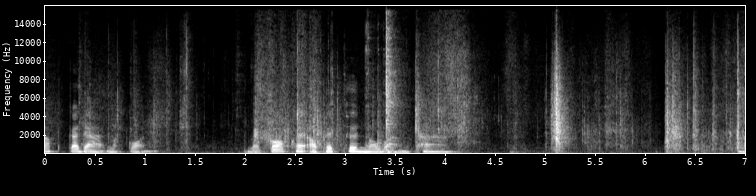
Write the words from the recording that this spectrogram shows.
พับกระดาษมาก่อน แล้วก็ค่อยเอาแพทเทิร์นมาวางข้างอย่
